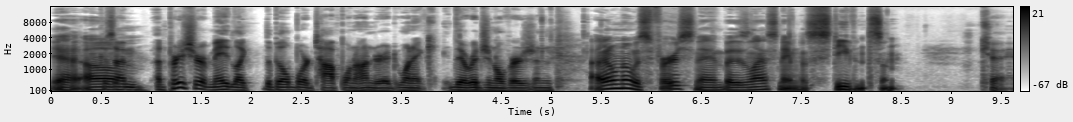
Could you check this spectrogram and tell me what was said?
Yeah. because Um, I'm I'm pretty sure it made like the Billboard Top 100 when it the original version. I don't know his first name, but his last name was Stevenson. Okay,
